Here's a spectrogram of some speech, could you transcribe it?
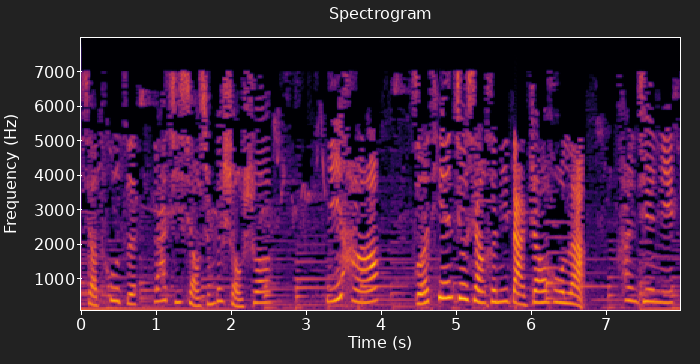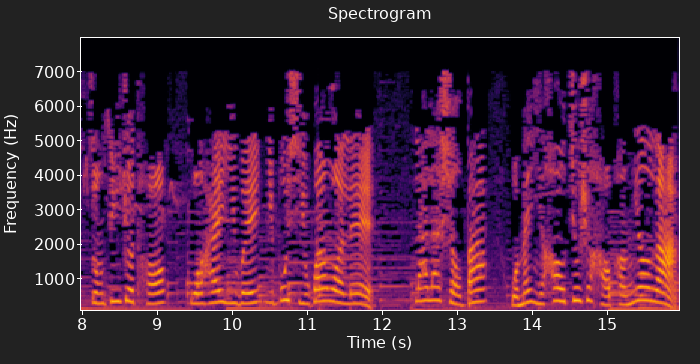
小兔子拉起小熊的手说：“你好，昨天就想和你打招呼了。看见你总低着头，我还以为你不喜欢我嘞。拉拉手吧，我们以后就是好朋友啦。”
